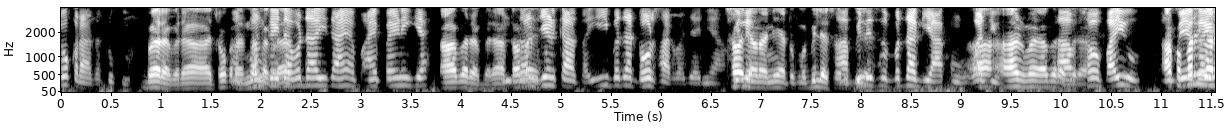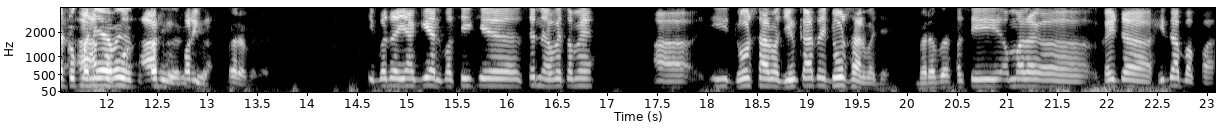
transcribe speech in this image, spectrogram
છોકરા હતા ટૂંકમાં. બરાબર આ છોકરા ત્રણ કઈટા નાના વડા ઈ ત્યાં અહીં પૈણી ગયા. હા બરાબર આ ત્રણ ઝીણકા હતા. ઈ બધા ઢોર સારવા જાય છ જણા ન્યા ટૂંકમાં બિલેશ્વર. બિલેશ્વર બધા ગયા આખું આ બરાબર છ ભાઈઓ આખો પરિવાર ટૂંકમાં ન્યા હવે પરિવાર બરાબર ઈ બધા અહીંયા ગયા ને પછી કે છે ને હવે તમે આ ઈ ઢોર સારવા જીણકા હતા ઢોર સારવા જાય. બરાબર. પછી અમારા કઈટા હિદા બાપા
